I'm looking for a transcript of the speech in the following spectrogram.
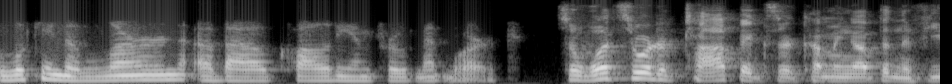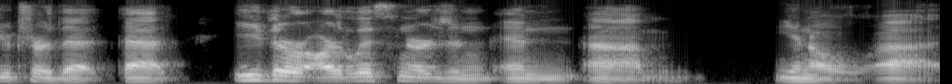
looking to learn about quality improvement work. So, what sort of topics are coming up in the future that that either our listeners and and um, you know uh,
